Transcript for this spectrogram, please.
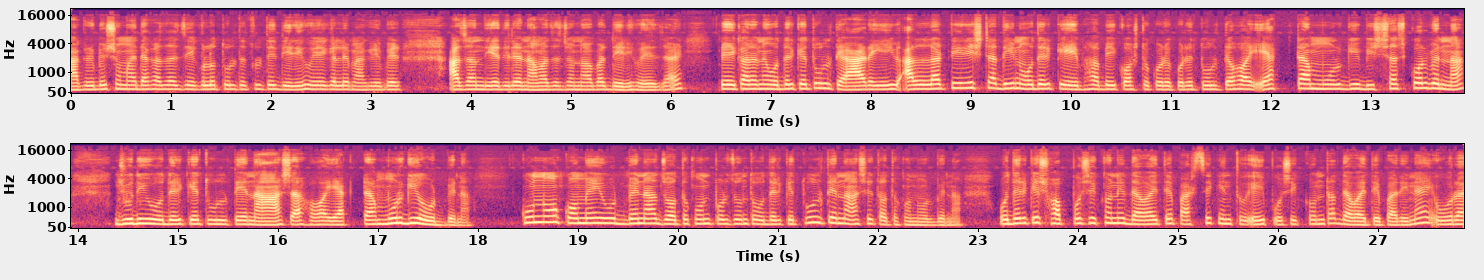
মাগরিবের সময় দেখা যায় যে এগুলো তুলতে তুলতে দেরি হয়ে গেলে মাগরিবের আজান দিয়ে দিলে নামাজের জন্য আবার দেরি হয়ে যায়। তো এই কারণে ওদেরকে তুলতে, আর এই আল্লাহর তিরিশটা দিন ওদেরকে এভাবেই কষ্ট করে করে তুলতে হয়। একটা মুরগি বিশ্বাস করবেন না, যদি ওদেরকে তুলতে না আসা হয়, একটা মুরগিও উঠবে না। কোনো কমেই উঠবে না, যতক্ষণ পর্যন্ত ওদেরকে তুলতে না আসে ততক্ষণ উঠবে না। ওদেরকে সব প্রশিক্ষণই দেওয়াইতে পারছে, কিন্তু এই প্রশিক্ষণটা দেওয়াইতে পারি নাই। ওরা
